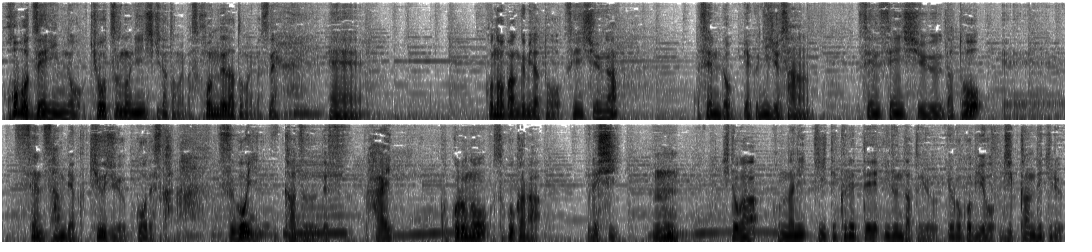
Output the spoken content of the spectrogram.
ほぼ全員の共通の認識だと思います。本音だと思いますね。はい。えーこの番組だと先週が1623先々週だと、えー1395ですか。すごい数です。はい。心の底から嬉しい、うん、人がこんなに聞いてくれているんだという喜びを実感できる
